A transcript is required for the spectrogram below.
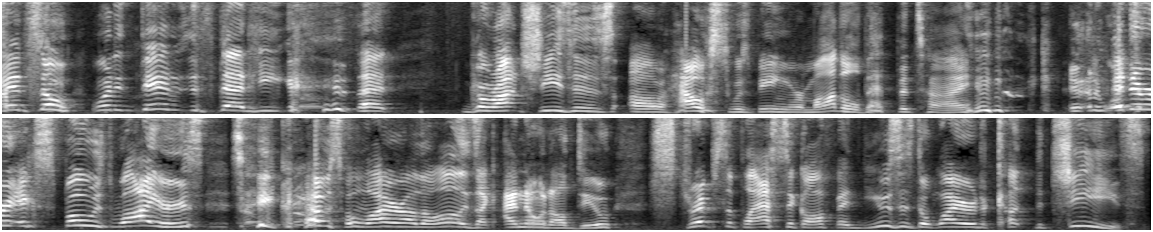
And so what it did is that he that Garage Cheese's uh, house was being remodeled at the time. And there were exposed wires. So he grabs a wire on the wall. He's like, I know what I'll do. Strips the plastic off and uses the wire to cut the cheese.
